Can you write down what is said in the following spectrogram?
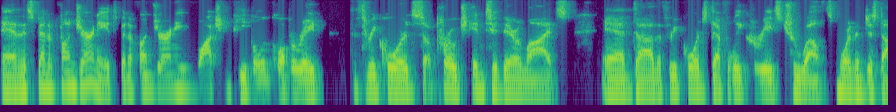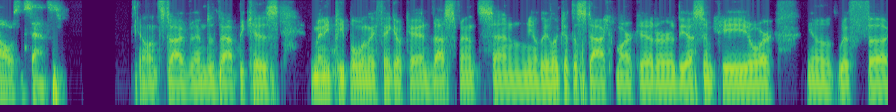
And it's been a fun journey. It's been a fun journey watching people incorporate the three cords approach into their lives. And uh, the three cords definitely creates true wealth. It's more than just dollars and cents. Yeah, let's dive into that because many people when they think okay investments and you know they look at the stock market or the s&p or you know with uh,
